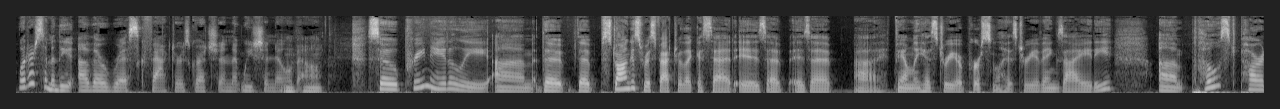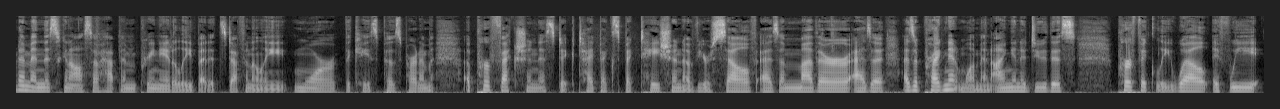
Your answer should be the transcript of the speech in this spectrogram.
What are some of the other risk factors, Gretchen, that we should know mm-hmm. about? So prenatally, um, the the strongest risk factor, like I said, is a is a uh, family history or personal history of anxiety. Um, postpartum, and this can also happen prenatally, but it's definitely more the case postpartum. A perfectionistic type expectation of yourself as a mother, as a as a pregnant woman. I'm going to do this perfectly. Well, if we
